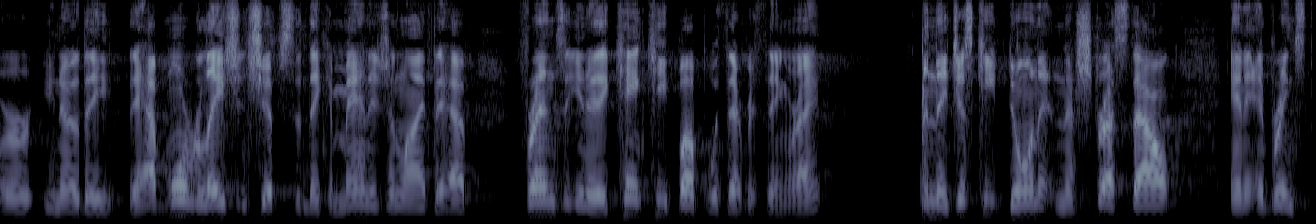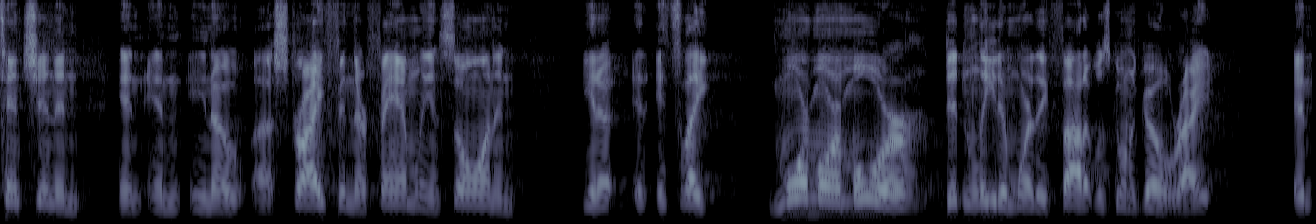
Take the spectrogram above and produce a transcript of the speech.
or, you know, they, they have more relationships than they can manage in life. They have friends that, you know, they can't keep up with everything, right? And they just keep doing it and they're stressed out and it brings tension and, and, and you know, uh, strife in their family and so on. And, you know, it, it's like, more and more and more didn't lead them where they thought it was going to go, right? And,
